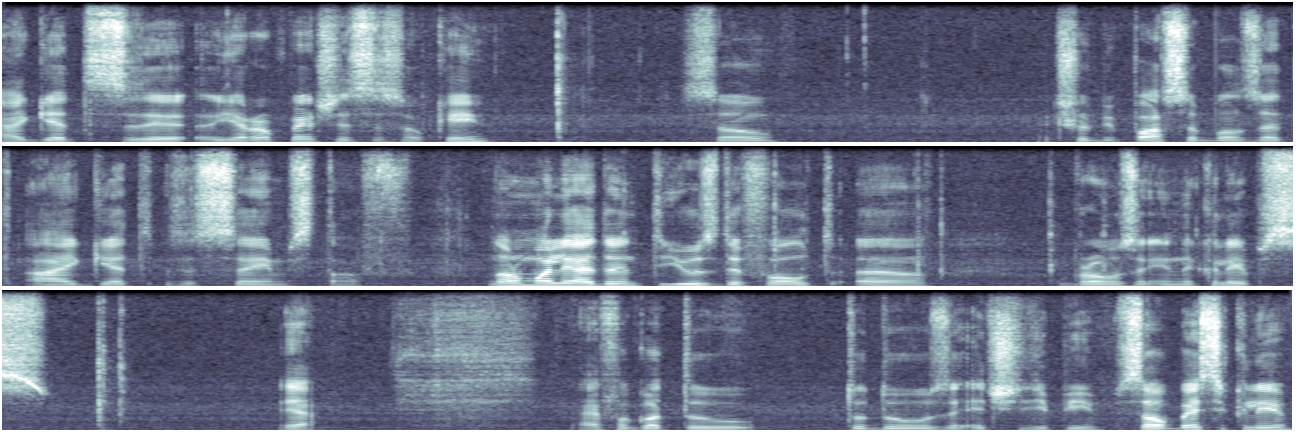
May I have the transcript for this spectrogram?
I get the error page this is okay. So it should be possible that I get the same stuff. Normally I don't use default uh, browser in Eclipse. Yeah. I forgot to to do the HTTP so basically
